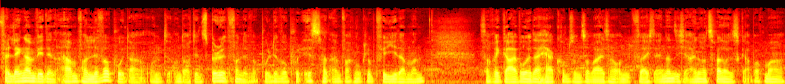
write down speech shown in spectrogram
verlängern wir den Arm von Liverpool da und, und auch den Spirit von Liverpool. Liverpool ist halt einfach ein Club für jedermann. Ist auch egal, wo er daherkommt und so weiter. Und vielleicht ändern sich ein oder zwei Leute. Es gab auch mal,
